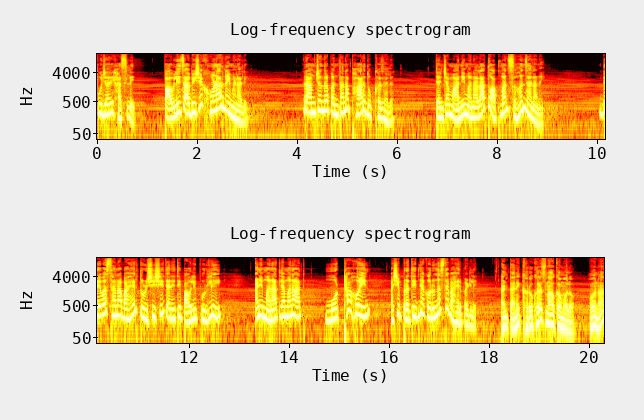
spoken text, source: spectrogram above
पुजारी हसले. पावलीचा अभिषेक होणार नाही म्हणाले. रामचंद्र पंतांना फार दुःख झालं. त्यांच्या मानी मनाला तो अपमान सहन झाला नाही. देवस्थानाबाहेर तुळशीशी त्याने ती पावली पुरली आणि मनातल्या मनात मोठा होईन अशी प्रतिज्ञा करूनच ते बाहेर पडले. आणि त्याने खरोखरच नाव कमवलं हो ना?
